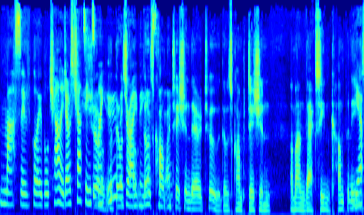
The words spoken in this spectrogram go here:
massive global challenge. I was chatting to my but there Uber was, driver there was yesterday. competition there too. There was competition among vaccine companies Yep.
